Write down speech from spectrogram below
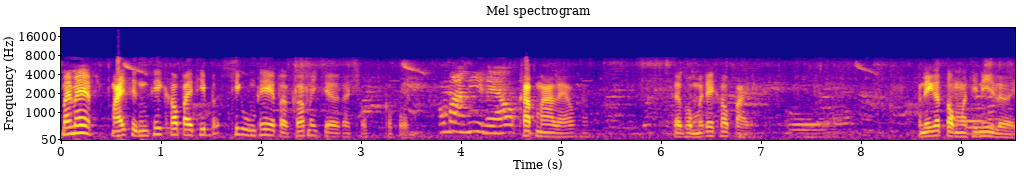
ไม่ไม่หมายถึงที่เขาไปที่ที่กรุงเทพแบบก็ไม่เจอกับกับผมเขามานี่แล้ว ครับมาแล้วครับ แต่ผมไม่ได้เข้าไปโอ้อันนี้ก็ตรงมาที่นี่เลย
